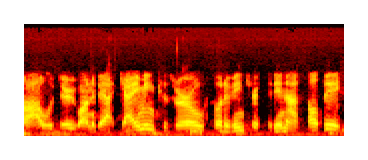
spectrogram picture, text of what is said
oh, we'll do one about gaming because we're all sort of interested in that topic.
